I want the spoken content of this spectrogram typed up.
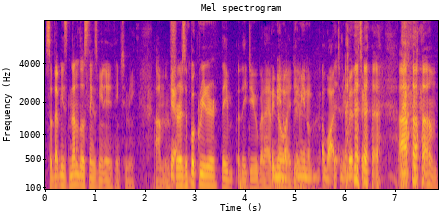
so that means none of those things mean anything to me. Um, I'm Yeah. sure as a book reader, they they do, but I have no a, idea. they mean a lot to me, but it's a, um,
